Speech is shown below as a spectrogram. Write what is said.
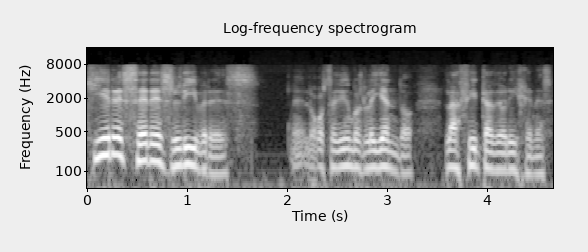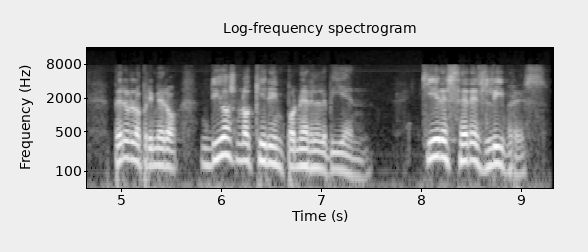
quiere seres libres. Eh, luego seguimos leyendo la cita de Orígenes. Pero lo primero, Dios no quiere imponer el bien, quiere seres libres.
